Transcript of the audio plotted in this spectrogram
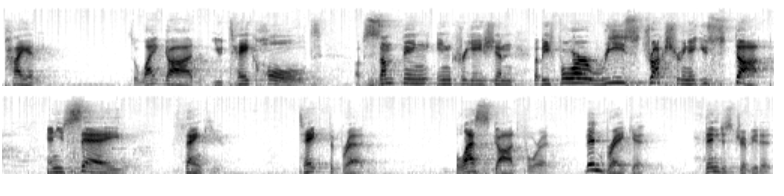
piety. So, like God, you take hold of something in creation, but before restructuring it, you stop and you say, Thank you. take the bread, bless God for it, then break it, then distribute it,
